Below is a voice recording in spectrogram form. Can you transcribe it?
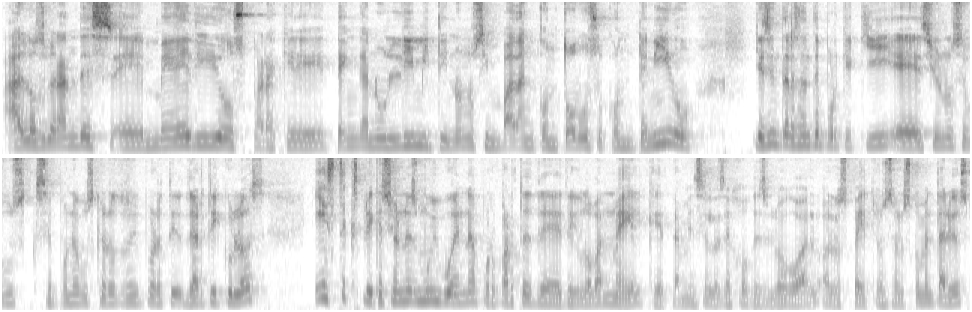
a los grandes eh, medios para que tengan un límite y no nos invadan con todo su contenido. Y es interesante porque aquí, eh, si uno se, se pone a buscar otro tipo de artículos, esta explicación es muy buena por parte de, Global Mail, que también se las dejo desde luego a, a los patrons en los comentarios,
